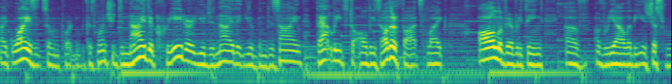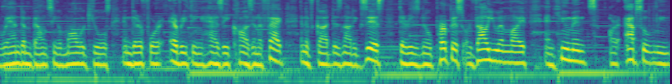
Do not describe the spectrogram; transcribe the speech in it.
like, why is it so important? Because once you deny the Creator, you deny that you have been designed. That leads to all these other thoughts, like all of everything of, of reality is just random bouncing of molecules, and therefore everything has a cause and effect. And if God does not exist, there is no purpose or value in life, and humans are absolutely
